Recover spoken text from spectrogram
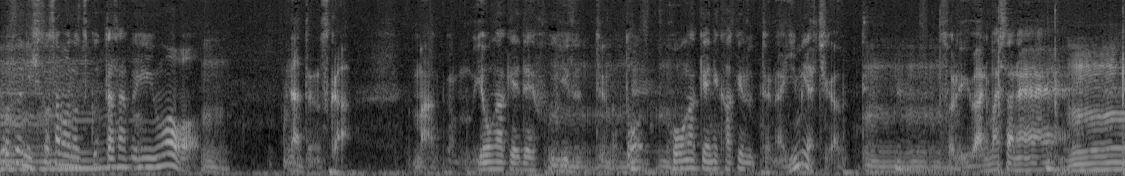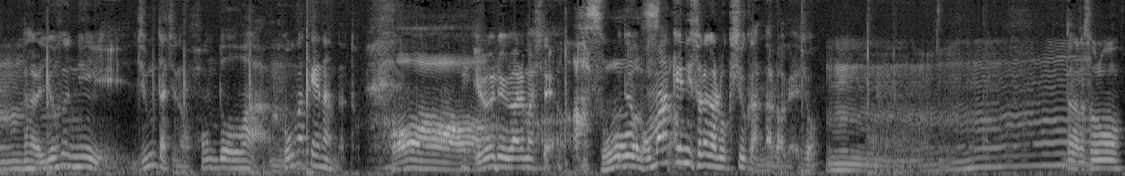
要するに人様の作った作品を、うん、なんていうんですかまあ洋画系で区切るっていうのと邦画系にかけるっていうのは意味が違うってそれ言われましたね。だから要するに自分たちの本堂は邦画系なんだと。いろいろ言われましたよ。あそうでおまけにそれが6週間になるわけでしょ。だからその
